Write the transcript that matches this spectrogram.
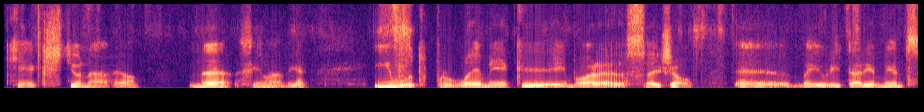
que é questionável na Finlândia. E o outro problema é que, embora sejam eh, maioritariamente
